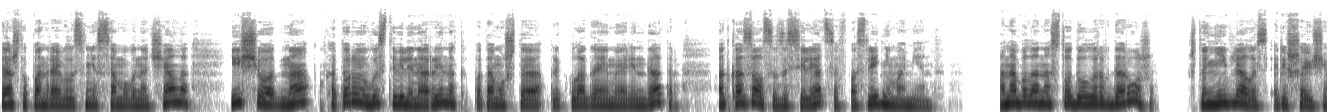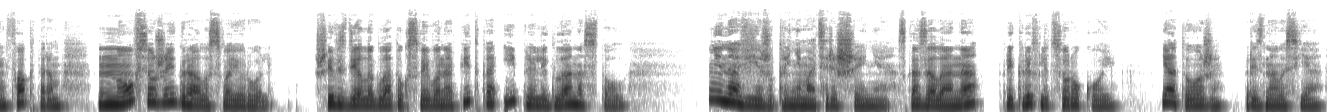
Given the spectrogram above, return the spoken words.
Та, что понравилась мне с самого начала, и еще одна, которую выставили на рынок, потому что предполагаемый арендатор отказался заселяться в последний момент. Она была на 100 долларов дороже, что не являлось решающим фактором, но все же играла свою роль. Шив сделала глоток своего напитка и прилегла на стол. «Ненавижу принимать решения», — сказала она, прикрыв лицо рукой. «Я тоже», — призналась я,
